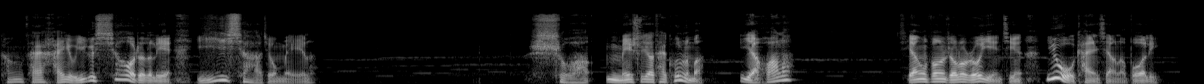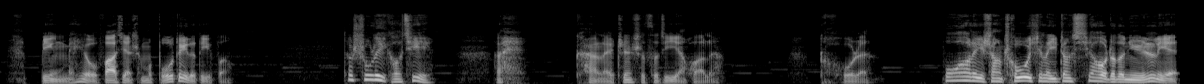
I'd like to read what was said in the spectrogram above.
刚才还有一个笑着的脸，一下就没了。是我没睡觉太困了吗？眼花了。江峰揉了揉眼睛，又看向了玻璃，并没有发现什么不对的地方。他舒了一口气，哎，看来真是自己眼花了。突然，玻璃上出现了一张笑着的女人脸，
